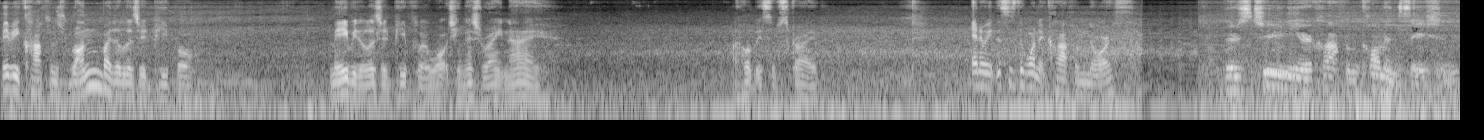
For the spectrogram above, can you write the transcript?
Maybe Clapham's run by the lizard people. Maybe the lizard people are watching this right now. I hope they subscribe. Anyway, this is the one at Clapham North. There's two near Clapham Common Station.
